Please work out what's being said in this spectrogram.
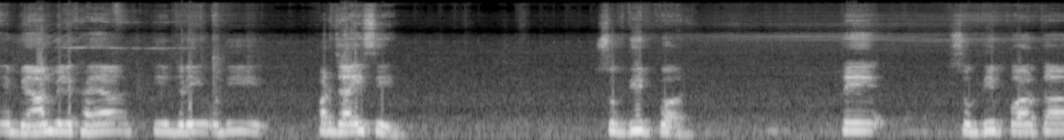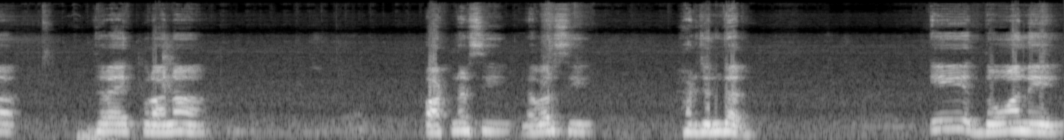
ਇਹ ਬਿਆਨ ਵੀ ਲਿਖਾਇਆ ਕਿ ਜਿਹੜੀ ਉਹਦੀ ਪਰਜਾਈ ਸੀ ਸੁਖਦੀਪ ਕੌਰ। ਤੇ ਸੁਖਦੀਪ ਕੌਰ ਦਾ ਜਿਹੜਾ ਇੱਕ ਪੁਰਾਣਾ ਪਾਰਟਨਰ ਸੀ ਲਵਰ ਸੀ, ਹਰਜਿੰਦਰ। ਇਹ ਦੋਵਾਂ ਨੇ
